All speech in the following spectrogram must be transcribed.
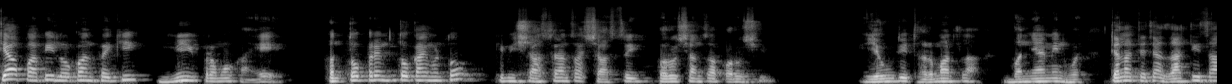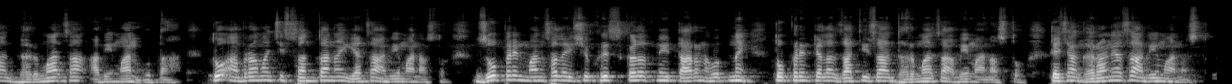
त्या पापी लोकांपैकी मी प्रमुख आहे. पण तोपर्यंत तो काय म्हणतो? की मी शास्त्रांचा शास्त्री परुषांचा परुषी. यहुदी धर्मातला बन्यामीन होय. त्याला त्याच्या जातीचा धर्माचा अभिमान होता. तो अब्रामाची संतान आहे याचा अभिमान असतो. जोपर्यंत माणसाला येशू ख्रिस्त कळत नाही तारण होत नाही तोपर्यंत त्याला जातीचा धर्माचा अभिमान असतो. त्याच्या घराण्याचा अभिमान असतो.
